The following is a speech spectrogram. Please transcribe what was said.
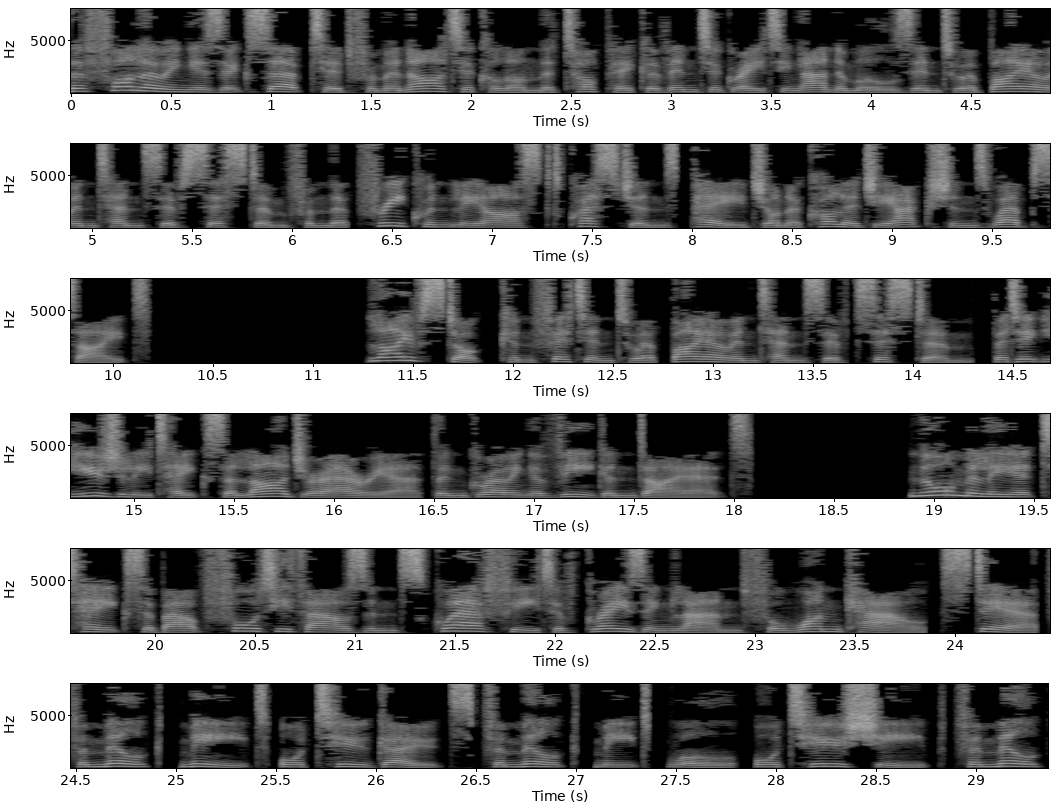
The following is excerpted from an article on the topic of integrating animals into a biointensive system from the Frequently Asked Questions page on Ecology Action's website. Livestock can fit into a biointensive system, but it usually takes a larger area than growing a vegan diet. Normally it takes about 40,000 square feet of grazing land for one cow, steer for milk, meat or two goats for milk, meat, wool, or two sheep for milk,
